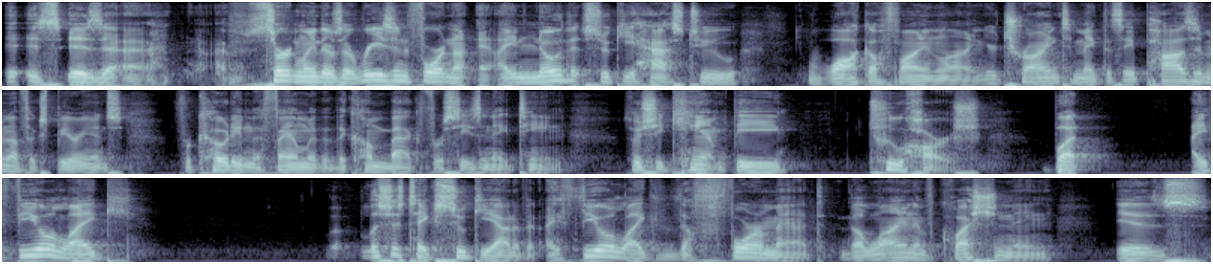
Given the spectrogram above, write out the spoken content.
is is uh, certainly there's a reason for it and I, I know that suki has to walk a fine line. You're trying to make this a positive enough experience for kody and the family that they come back for season 18 so she can't be too harsh. But I feel like let's just take Suki out of it. I feel like the format, the line of questioning is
